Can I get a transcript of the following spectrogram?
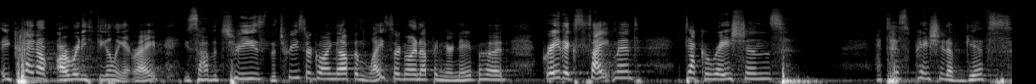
you kind of already feeling it, right? You saw the trees, the trees are going up and lights are going up in your neighborhood. Great excitement, decorations, anticipation of gifts.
